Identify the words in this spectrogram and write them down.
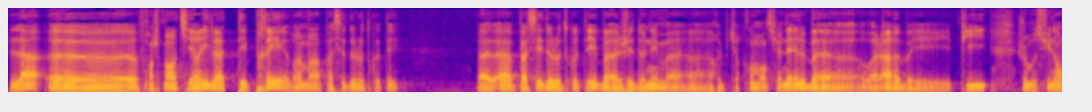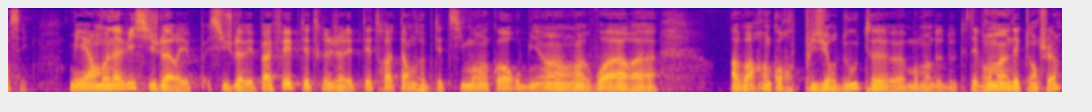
là, franchement, Thierry, là, t'es prêt vraiment à passer de l'autre côté. À, passer de l'autre côté, bah, j'ai donné ma rupture conventionnelle, bah, voilà, bah, et puis je me suis lancé. Mais à mon avis, si je l'avais, si je l'avais pas fait, peut-être j'allais peut-être attendre peut-être six mois encore, ou bien voir, euh, avoir encore plusieurs doutes euh, au moment de doute. C'était vraiment un déclencheur.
